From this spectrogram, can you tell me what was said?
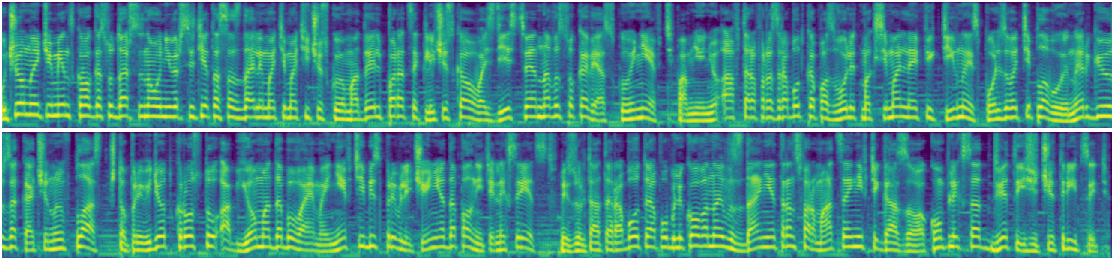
Ученые Тюменского государственного университета создали математическую модель парациклического воздействия на высоковязкую нефть. По мнению авторов, разработка позволит максимально эффективно использовать тепловую энергию, закачанную в пласт, что приведет к росту объема добываемой нефти без привлечения дополнительных средств. Результаты работы опубликованы в издании «Трансформация нефтегазового комплекса 2030».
